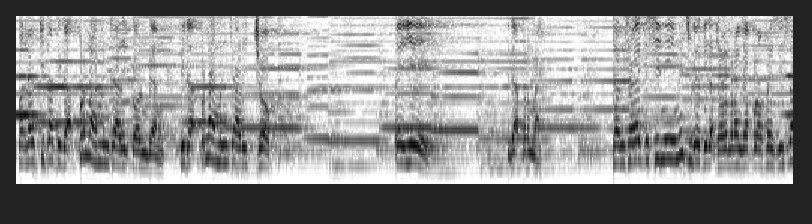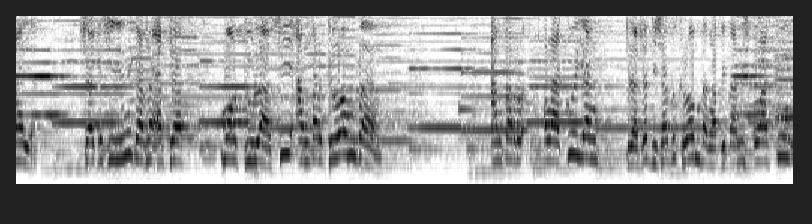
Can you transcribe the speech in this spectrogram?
Padahal kita tidak pernah mencari kondang tidak pernah mencari job. PY tidak pernah. Dan saya ke sini ini juga tidak dalam rangka profesi saya saya ke sini ini karena ada modulasi antar gelombang. Antar pelaku yang berada di satu gelombang. Habib Anis pelaku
